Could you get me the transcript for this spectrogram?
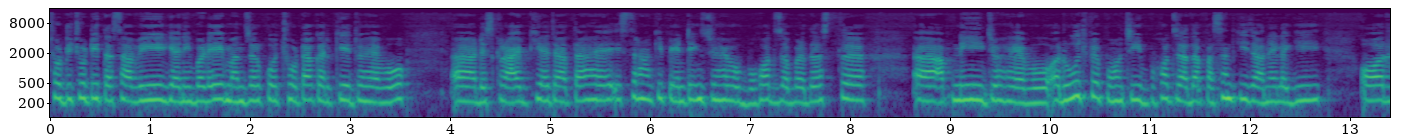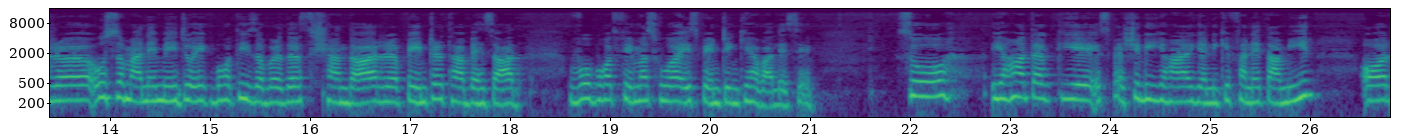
छोटी छोटी तस्वीर, यानी बड़े मंजर को छोटा करके जो है वो डिस्क्राइब किया जाता है। इस तरह की पेंटिंग्स जो है वो बहुत ज़बरदस्त अपनी जो है वो अरूज पे पहुँची, बहुत ज़्यादा पसंद की जाने लगी। और उस जमाने में जो एक बहुत ही ज़बरदस्त शानदार पेंटर था बहजाद वो बहुत फ़ेमस हुआ इस पेंटिंग के हवाले से। सो so, यहाँ तक ये स्पेशली यहाँ यानी कि फन तामीर और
